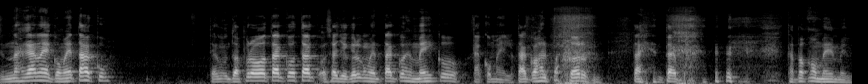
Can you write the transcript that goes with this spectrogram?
Unas ganas de comer tacos. Tengo- ¿Tú has probado tacos, tacos? O sea, yo quiero comer tacos en México, Taco Melo. tacos al pastor. Está para comérmelo.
